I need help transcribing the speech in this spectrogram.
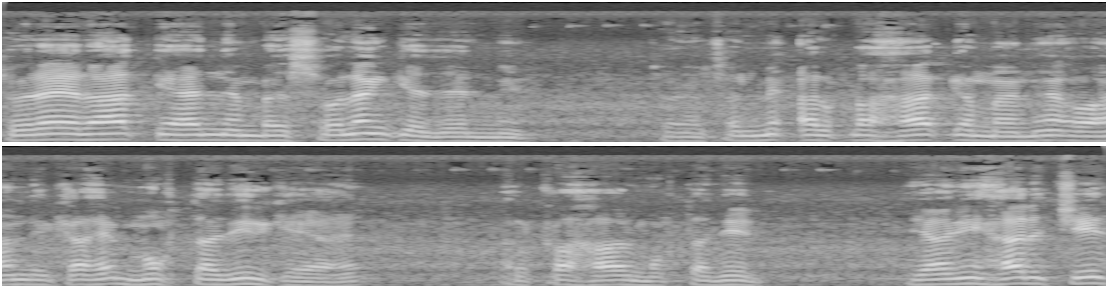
شرح رات کے عید نمبر سولہ کے ذیل میں۔ اصل میں القحار کا معنی وہاں لکھا ہے مختدر کیا ہے۔ القحار مختدر یعنی ہر چیز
